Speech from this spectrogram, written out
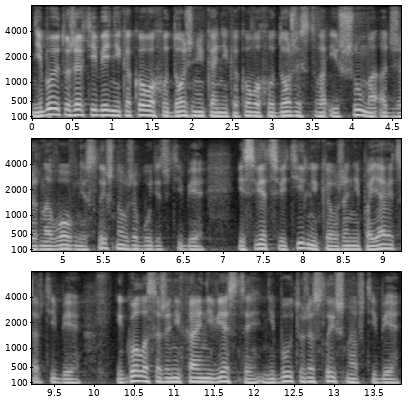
Не будет уже в тебе никакого художника, никакого художества, и шума от жерновов не слышно уже будет в тебе, и свет светильника уже не появится в тебе, и голоса жениха и невесты не будет уже слышно в тебе,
